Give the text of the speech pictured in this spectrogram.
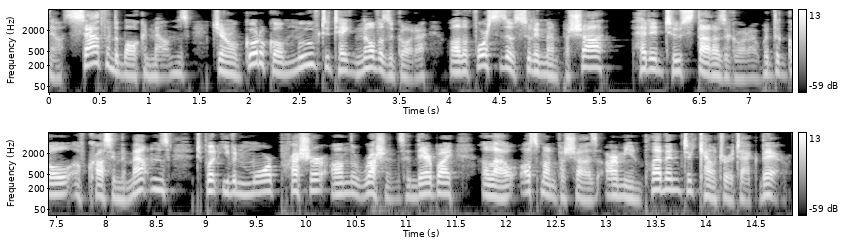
Now, south of the Balkan Mountains, General Gurko moved to take Nova Zagora, while the forces of Suleiman Pasha headed to Stara Zagora with the goal of crossing the mountains to put even more pressure on the Russians and thereby allow Osman Pasha's army in Pleven to counterattack there.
